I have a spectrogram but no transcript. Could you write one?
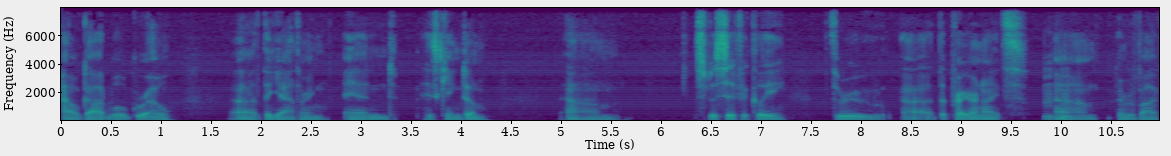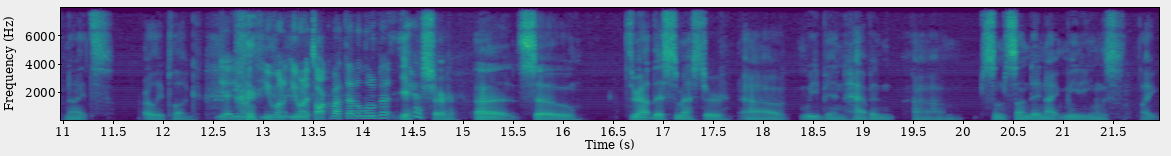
how God will grow uh, the gathering and His kingdom, um, specifically through uh, the prayer nights, Mhm. um, the revive nights. Early plug. Yeah, you want you want you want to talk about that a little bit? Yeah, sure. Uh, so throughout this semester, uh, we've been having um, some Sunday night meetings, like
